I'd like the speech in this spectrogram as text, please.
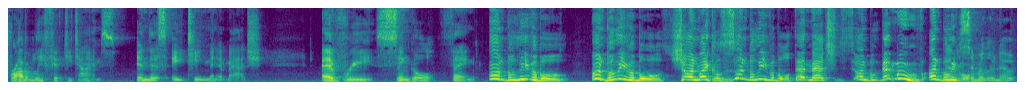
probably 50 times in this 18 minute match. Every single thing. Unbelievable! Unbelievable! Shawn Michaels is unbelievable. That match, unbe- that move, I have a unbelievable. similar note.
